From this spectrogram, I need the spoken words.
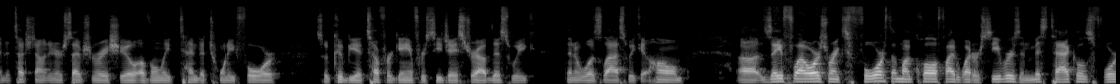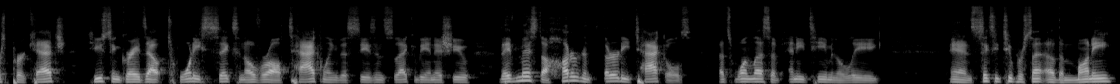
and a touchdown interception ratio of only 10 to 24. So it could be a tougher game for CJ Stroud this week than it was last week at home. Uh, Zay Flowers ranks fourth among qualified wide receivers and missed tackles forced per catch. Houston grades out 26 in overall tackling this season, so that could be an issue. They've missed 130 tackles. That's one less of any team in the league. And 62% of the money,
